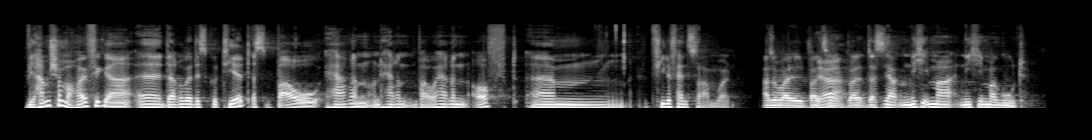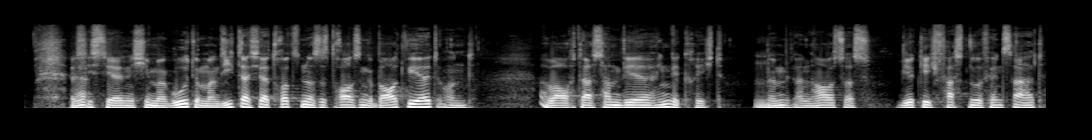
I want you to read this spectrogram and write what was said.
Wir haben schon mal häufiger äh, darüber diskutiert, dass Bauherren und Herren, Bauherren oft ähm, viele Fenster haben wollen. Also weil, weil, Ja. sie, weil das ist ja nicht immer nicht immer gut. Das Ja. ist ja nicht immer gut und man sieht das ja trotzdem, dass es draußen gebaut wird. Und aber auch das haben wir hingekriegt. Mhm. Ne, mit einem Haus, das wirklich fast nur Fenster hat,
